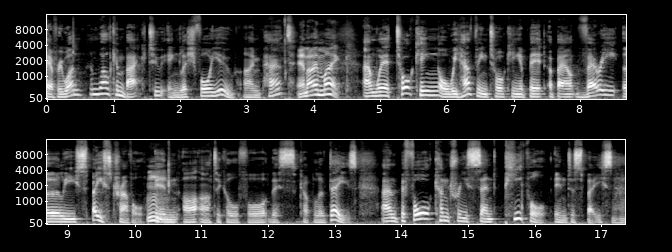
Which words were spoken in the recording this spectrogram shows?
Hi, everyone, and welcome back to English for You. I'm Pat. And I'm Mike. And we're talking, or we have been talking a bit about very early space travel Mm. in our article for this couple of days. And before countries sent people into space, Mm-hmm.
